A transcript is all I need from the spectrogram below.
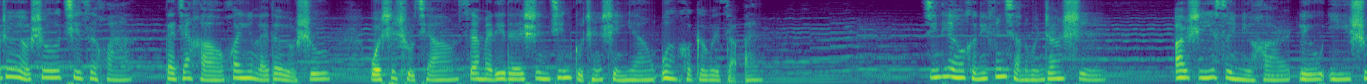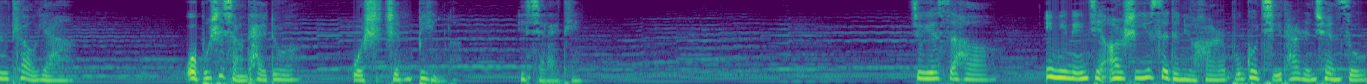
腹中有书气自华。大家好，欢迎来到有书，我是楚乔，在美丽的圣经古城沈阳问候各位早安。今天要和您分享的文章是：二十一岁女孩留遗书跳崖。我不是想太多，我是真病了。一起来听。九月四号，一名年仅二十一岁的女孩不顾其他人劝阻。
